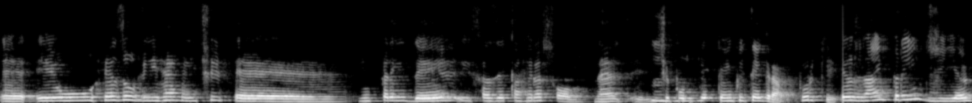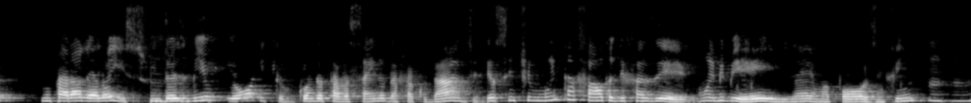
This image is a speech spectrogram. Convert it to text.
é, eu resolvi realmente é, empreender e fazer carreira solo, né? Uhum. Tipo, tempo integral. Por quê? Eu já empreendia em paralelo a isso. Em 2008, uhum. quando eu estava saindo da faculdade, eu senti muita falta de fazer um MBA, né, uma pós, enfim. Uhum.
